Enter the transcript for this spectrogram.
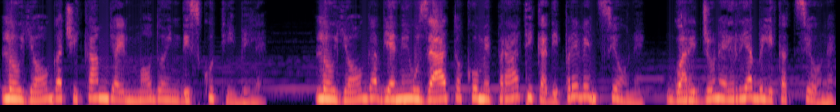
lo yoga ci cambia in modo indiscutibile. Lo yoga viene usato come pratica di prevenzione, guarigione e riabilitazione,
